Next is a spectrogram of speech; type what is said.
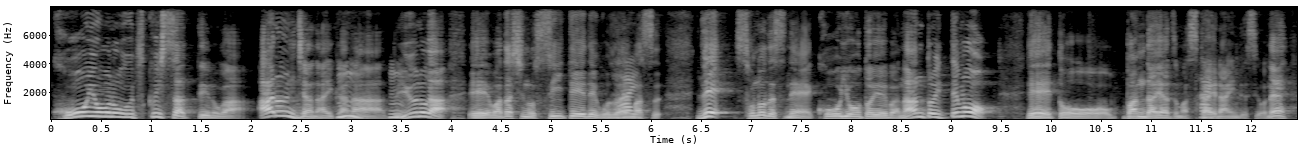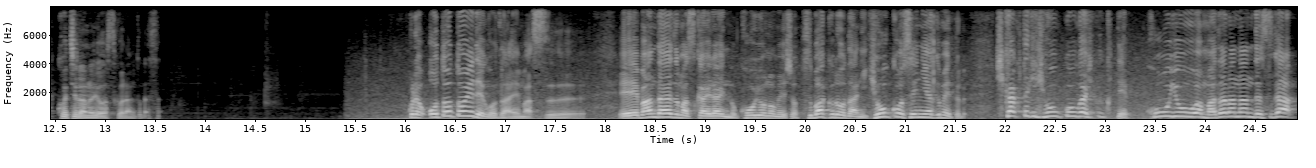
紅葉の美しさっていうのがあるんじゃないかなというのが、うんうん、えー、私の推定でございます。はい、でそのですね紅葉といえば何といってもえーと、バンダイアズマスカイラインですよね、はい、こちらの様子ご覧くださいこれ一昨日でございます。えー、バンダイアズマスカイラインの紅葉の名所つば九郎谷標高1200メートル。比較的標高が低くて紅葉はまだらなんですが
